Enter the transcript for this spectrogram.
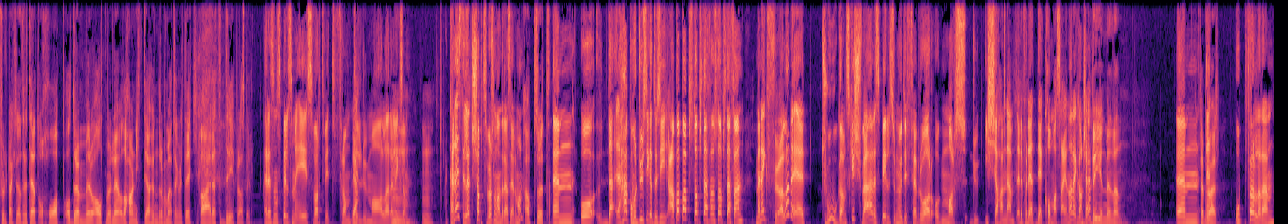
fullt av kreativitet og håp og drømmer og alt mulig. Og det har 90 av 100 på Metacritic og er et dritbra spill. Er det sånn spill som er i svart-hvitt fram Ja. til du maler det, liksom? Mm, Kan jeg stille et kjapt spørsmål, Andreas Edemann? absolutt. Um, og der, her kommer du sikkert til å si app, app, app, stopp, Steffen, stopp, Steffen. Men jeg føler det er to ganske svære spill som kom ut i februar og mars du ikke har nevnt. Er det fordi det kommer seinere, kanskje? Begynn, min venn. Um, Februar. eh, Oppfølgeren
